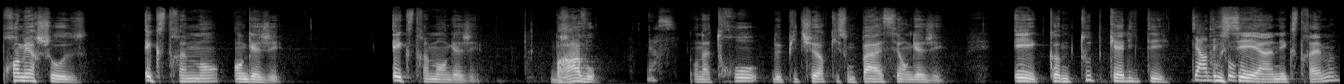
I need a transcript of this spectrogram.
première chose, extrêmement engagé. Extrêmement engagé. Bravo. Merci. On a trop de pitchers qui sont pas assez engagés. Et comme toute qualité poussée à un extrême,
